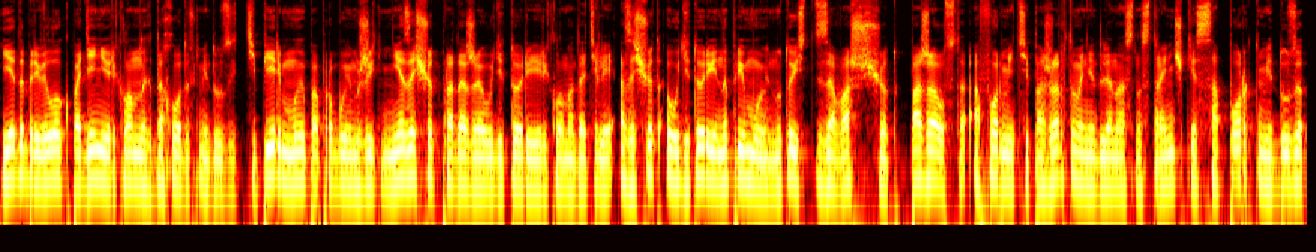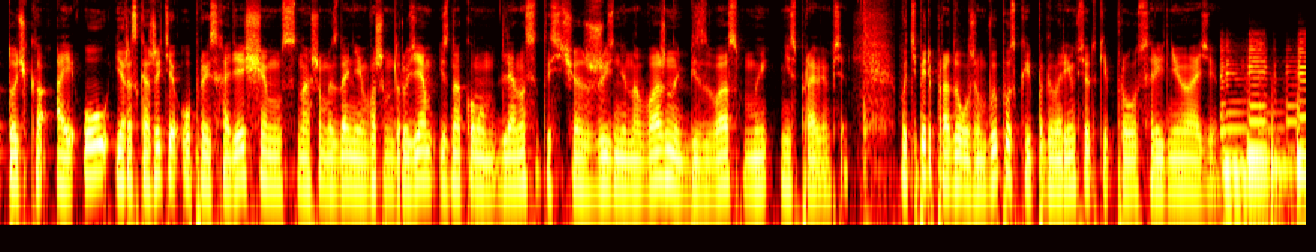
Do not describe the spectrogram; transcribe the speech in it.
и это привело к падению рекламных доходов «Медузы». Теперь мы попробуем жить не за счет продажи аудитории рекламодателей, а за счет аудитории напрямую, ну то есть за ваш счет. Пожалуйста, оформите пожертвование для нас на страничке supportmeduza.io и расскажите о происходящем с нашим изданием вашим друзьям и знакомым. Для нас это сейчас жизненно важно, без вас мы не справимся. Вот теперь продолжим выпуск и поговорим все-таки про Среднюю Азию.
